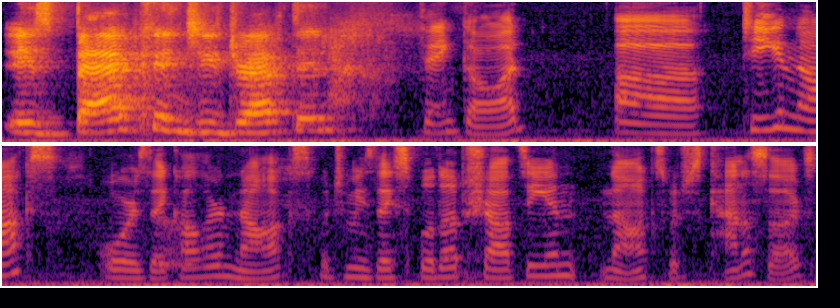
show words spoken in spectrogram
is back and she drafted. thank God. Uh, Tegan Nox, or as they call her, Nox, which means they split up Shotzi and Nox, which is kind of sucks.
